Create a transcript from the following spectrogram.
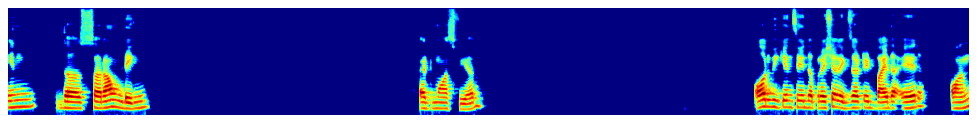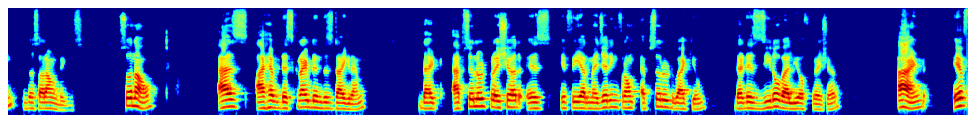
in the surrounding atmosphere or we can say the pressure exerted by the air on the surroundings. So now as I have described in this diagram that absolute pressure is if we are measuring from absolute vacuum that is zero value of pressure and if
